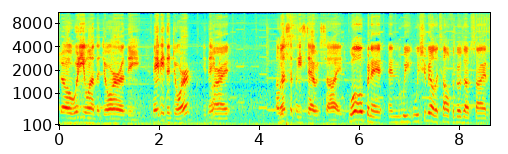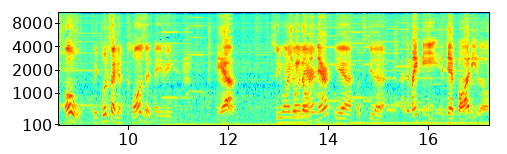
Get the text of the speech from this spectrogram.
So, what do you want? The door or the maybe the door? You think? All right. Unless let's- it leads outside. We'll open it, and we we should be able to tell if it goes outside. Oh, it looks like a closet, maybe. Yeah. So you want to go in go there? in there? Yeah. Let's do that. Uh, There might be a dead body though.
